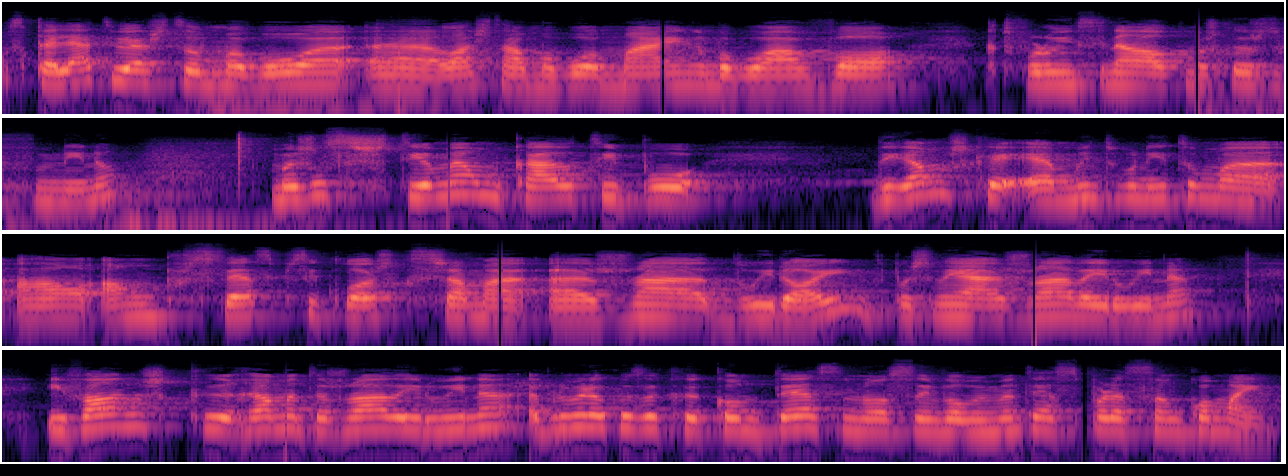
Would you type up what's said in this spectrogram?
Se calhar tiveste uma boa, uh, lá está, uma boa mãe, uma boa avó, que te foram ensinar algumas coisas do feminino, mas o sistema é um bocado tipo Digamos que é muito bonito, uma, há, há, um processo psicológico que se chama a jornada do herói, depois também há a jornada da heroína, e fala-nos que realmente a jornada da heroína, a primeira coisa que acontece no nosso desenvolvimento é a separação com a mãe.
